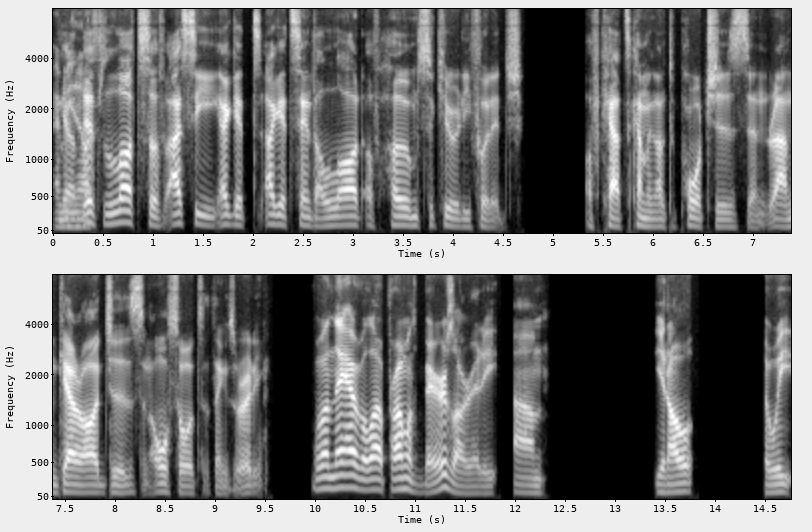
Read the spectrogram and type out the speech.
I mean, there's lots of I see I get I get sent a lot of home security footage of cats coming onto porches and around garages and all sorts of things already. Well, and they have a lot of problem with bears already. Um, you know, we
